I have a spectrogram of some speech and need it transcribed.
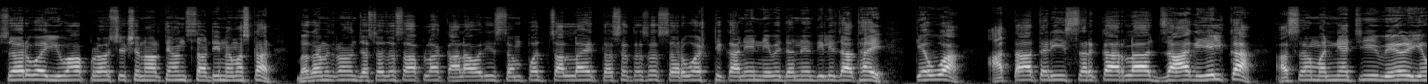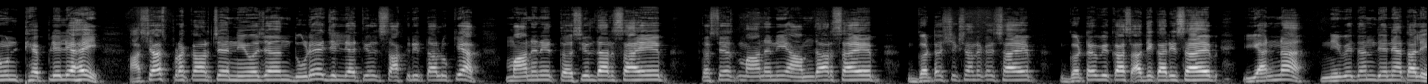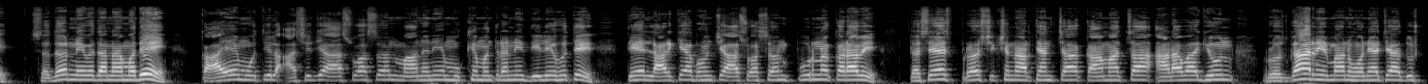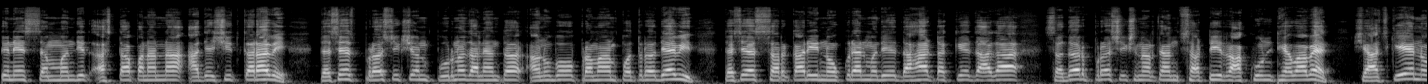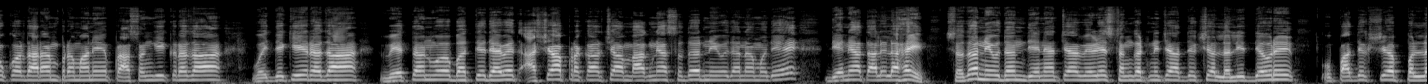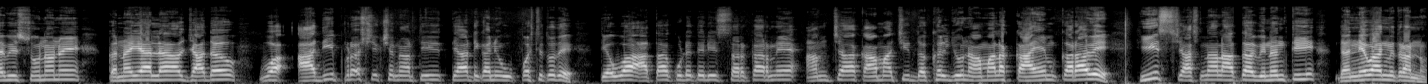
सर्व युवा प्रशिक्षणार्थ्यांसाठी नमस्कार. बघा मित्रांनो जसं जसं आपला कालावधी संपत चालला आहे तसं तसं सर्वच ठिकाणी निवेदने दिली जात आहे. तेव्हा आता तरी सरकारला जाग येईल का असं म्हणण्याची वेळ येऊन ठेपलेली आहे. अशाच प्रकारचे नियोजन धुळे जिल्ह्यातील साक्री तालुक्यात माननीय तहसीलदार साहेब तसेच माननीय आमदार साहेब गट शिक्षणाधिकारी साहेब गट विकास अधिकारी साहेब यांना निवेदन देण्यात आले. सदर निवेदनामध्ये कायम होतील असे जे आश्वासन माननीय मुख्यमंत्र्यांनी दिले होते ते लाडक्या भाऊंचे आश्वासन पूर्ण करावे. तसेच प्रशिक्षणार्थ्यांच्या कामाचा आढावा घेऊन रोजगार निर्माण होण्याच्या दृष्टीने संबंधित आस्थापनांना आदेशित करावे. तसेच प्रशिक्षण पूर्ण झाल्यानंतर अनुभव प्रमाणपत्र द्यावीत. तसेच सरकारी नोकऱ्यांमध्ये दहा टक्के जागा सदर प्रशिक्षणार्थ्यांसाठी राखून ठेवाव्यात. शासकीय नोकरदारांप्रमाणे प्रासंगिक रजा वैद्यकीय रजा वेतन व भत्ते द्यावेत अशा प्रकारच्या मागण्या सदर निवेदनामध्ये देण्यात आलेल्या आहे. सदर निवेदन देण्याच्या वेळेस संघटनेचे अध्यक्ष ललित देवरे उपाध्यक्ष पल्लवी सोनवणे कन्हैयालाल जाधव व आदी प्रशिक्षणार्थी त्या ठिकाणी उपस्थित होते. तेव्हा आता कुठेतरी सरकारने आमच्या कामाची दखल घेऊन आम्हाला कायम करावे हीच शासनाला आता विनंती. धन्यवाद मित्रांनो.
